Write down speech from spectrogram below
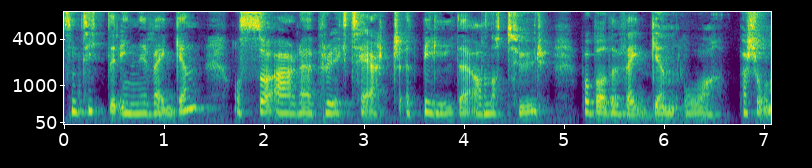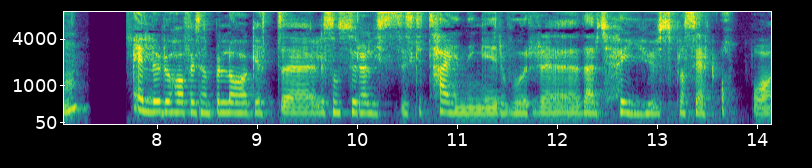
som titter inn i veggen, og så er det projektert et bilde av natur på både veggen og personen. Eller du har f.eks. laget eh, sånn surrealistiske tegninger hvor eh, det er et høyhus plassert oppå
